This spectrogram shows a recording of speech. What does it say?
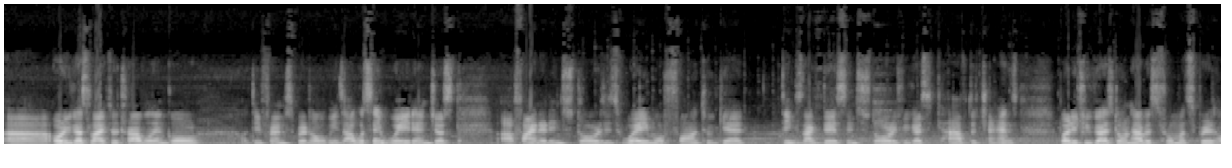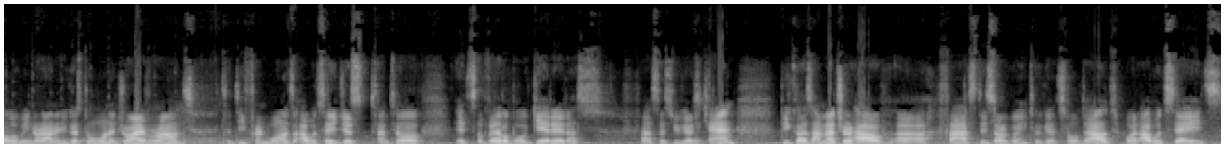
uh, or you guys like to travel and go different Spirit Halloweens, I would say wait and just uh, find it in stores. It's way more fun to get things like this in store if you guys have the chance. But if you guys don't have a much Spirit Halloween around and you guys don't want to drive around to different ones, I would say just until it's available, get it as fast as you guys can because I'm not sure how uh, fast these are going to get sold out but I would say it's,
